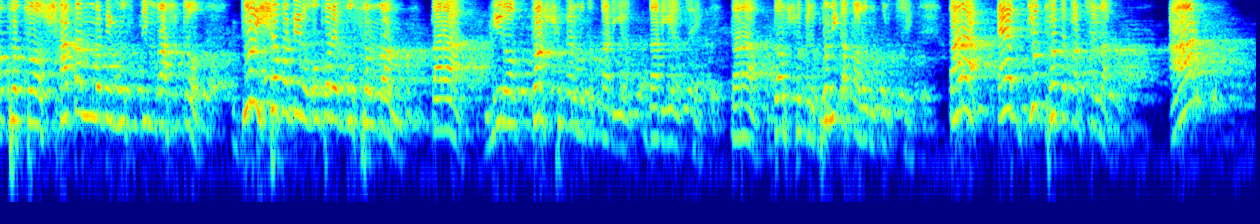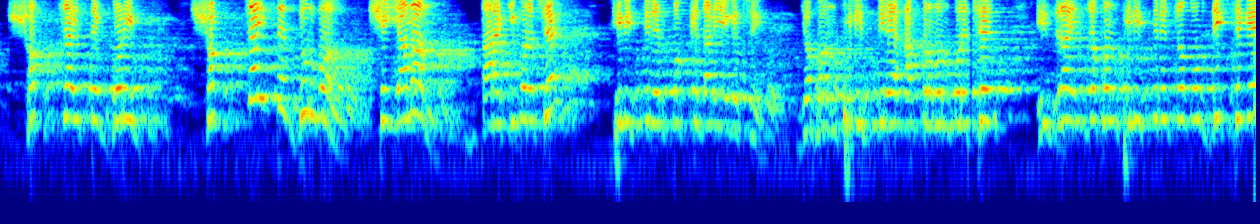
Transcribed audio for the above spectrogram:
অথচ সাতান্নটি মুসলিম রাষ্ট্র, দুইশো কোটির উপরে মুসলমান, তারা নীরব দর্শকের মতো দাঁড়িয়ে দাঁড়িয়ে আছে, তারা দর্শকের ভূমিকা পালন করছে। তারা একজুট হতে পারছে না। আর সবচাইতে গরিব, সবচাইতে দুর্বল সেই ইয়ামান, তারা কি করেছে? ফিলিস্তিনের পক্ষে দাঁড়িয়ে গেছে। যখন ফিলিস্তিনে আক্রমণ করেছে, ইসরায়েল যখন ফিলিস্তিনের চতুর্দিক থেকে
